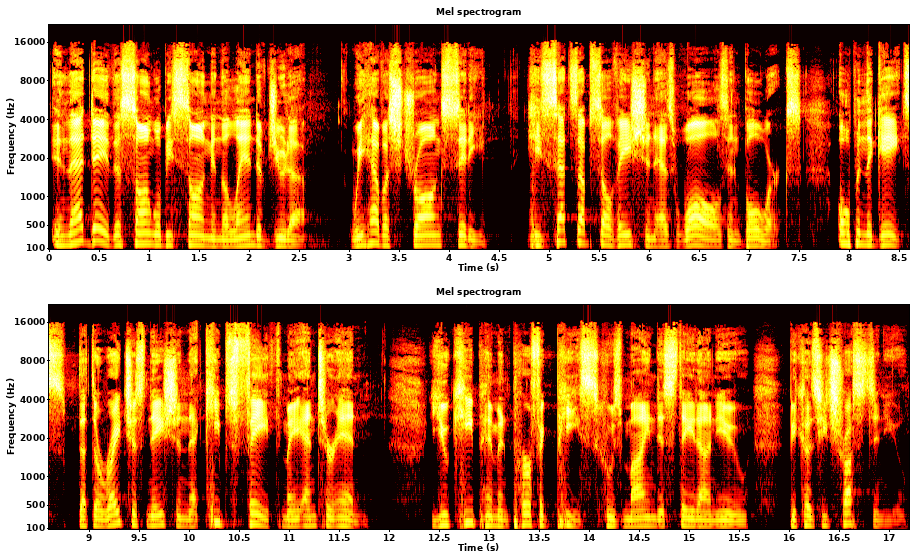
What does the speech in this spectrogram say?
In that day, this song will be sung in the land of Judah. We have a strong city. He sets up salvation as walls and bulwarks. Open the gates, that the righteous nation that keeps faith may enter in. You keep him in perfect peace, whose mind is stayed on you, because he trusts in you.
